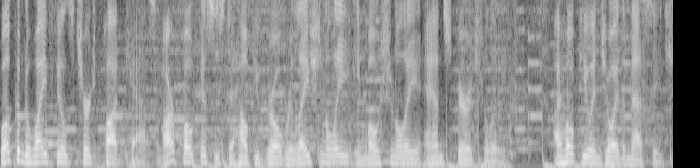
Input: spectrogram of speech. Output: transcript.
Welcome to Whitefields Church Podcast. Our focus is to help you grow relationally, emotionally, and spiritually. I hope you enjoy the message.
